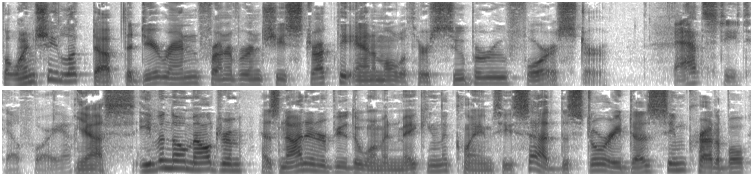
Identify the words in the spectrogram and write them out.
But when she looked up, the deer ran in front of her and she struck the animal with her Subaru Forester. That's detail for you. Yes. Even though Meldrum has not interviewed the woman making the claims, he said the story does seem credible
